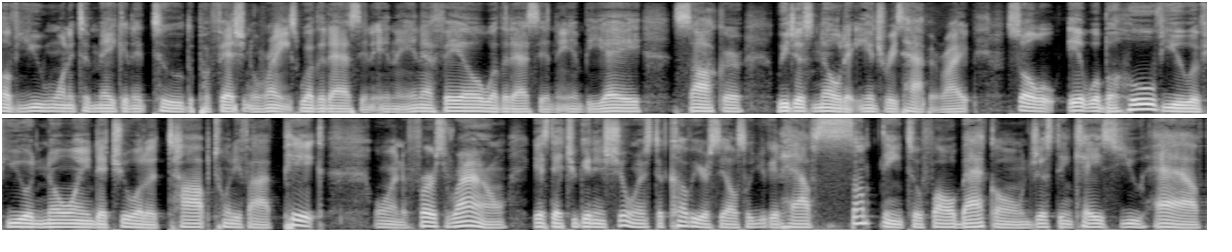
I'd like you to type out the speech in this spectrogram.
of you wanting to make it to the professional ranks, whether that's in, in the NFL, whether that's in the NBA, soccer. We just know that injuries happen, right? So it will behoove you if you are knowing that you are the top 25 pick or in the first round, is that you get insurance to cover yourself so you can have something to fall back on just in case you have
